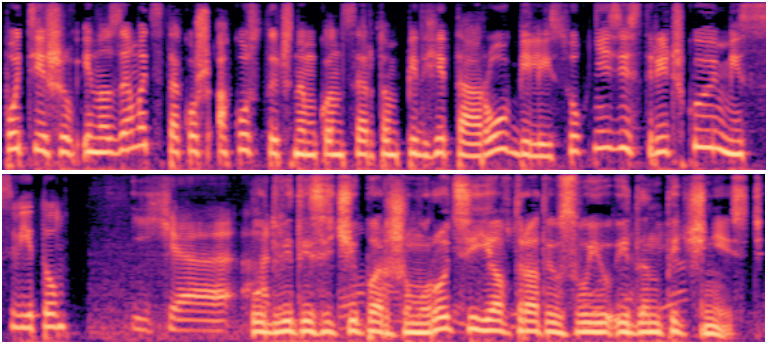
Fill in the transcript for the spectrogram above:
Потішив іноземець також акустичним концертом під гітару у білій сукні зі стрічкою Міс світу. У 2001 році я втратив свою ідентичність.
